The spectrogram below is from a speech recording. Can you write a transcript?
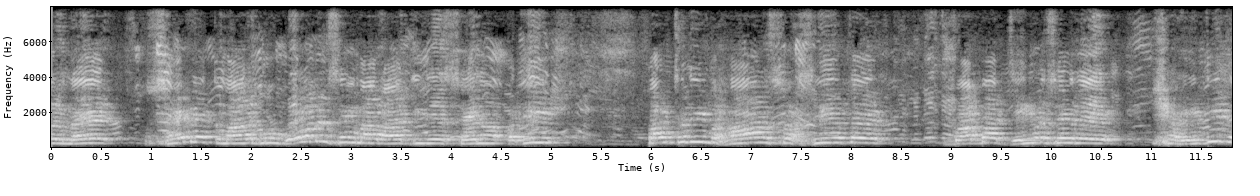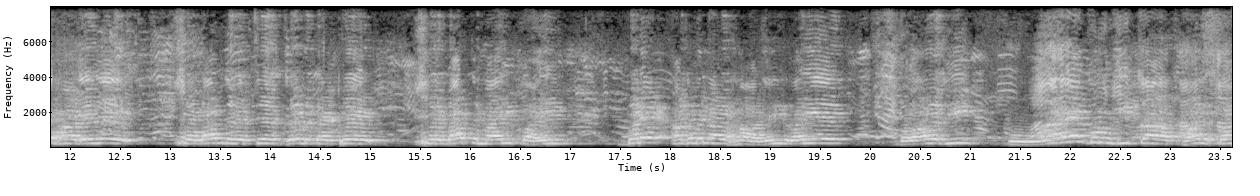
ਮਹਾਨ ਗੁਰਮੇਰ ਸਹਿਬੇ ਕਮਾਲ ਗੁਰੂ ਗੋਬਿੰਦ ਸਿੰਘ ਮਹਾਰਾਜ ਜੀ ਦੇ ਸੈਨਾਪਤੀ, ਪੰਥ ਦੀ ਮਹਾਨ ਸ਼ਖਸੀਅਤ ਬਾਬਾ ਜੀਵਨ ਸਿੰਘ ਦੇ ਸ਼ਹੀਦੀ ਦਿਹਾੜੇ ਦੇ ਸੰਬੰਧ ਵਿੱਚ ਜੁੜ ਬੈਠੇ ਸਰਬੱਤ ਮਾਈ ਭਾਈ ਬੜੇ ਅਦਬ ਨਾਲ ਹਾਜ਼ਰੀ ਲਵਾਈਏ ਬੁਲਾਓ ਜੀ, ਵਾਹਿਗੁਰੂ ਜੀ ਕਾ ਖਾਲਸਾ,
